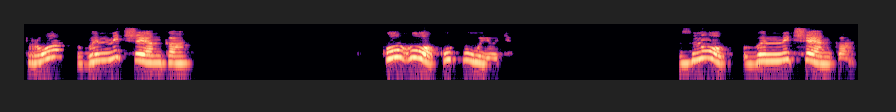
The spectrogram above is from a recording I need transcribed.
Про Винниченка. Кого купують? Знов Винниченка.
